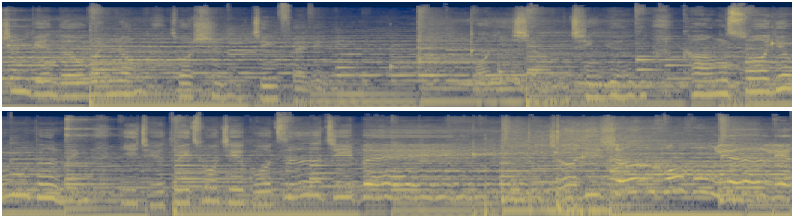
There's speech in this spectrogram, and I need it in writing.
身边的温柔错失尽非。我一厢情愿。所有的泪，一切对错，结果自己背。这一生轰轰烈烈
